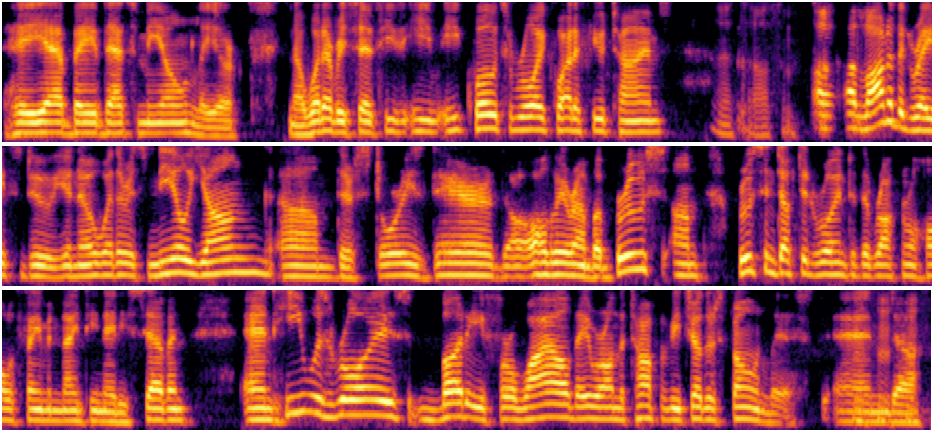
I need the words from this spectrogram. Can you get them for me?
Hey, yeah, babe, that's me only, or you know, whatever he says. He's, he he quotes Roy quite a few times. That's awesome. A, a, lot of the greats do, you know, whether it's Neil Young, um, there's stories there all the way around. But Bruce, um, Bruce inducted Roy into the Rock and Roll Hall of Fame in 1987, and he was Roy's buddy for a while. They were on the top of each other's phone list, and. Uh,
